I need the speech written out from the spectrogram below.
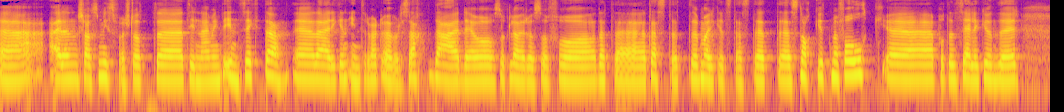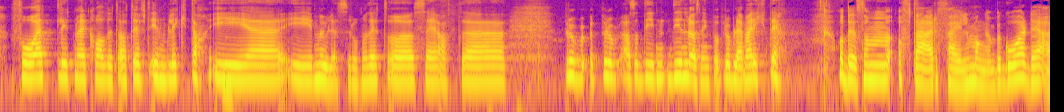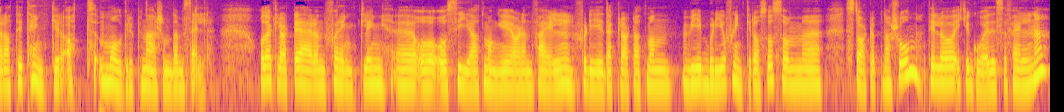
er en slags misforstått eh, tilnærming til innsikt. Eh, det er ikke en introvert øvelse. Det er det å også klare å få dette testet, markedstestet, snakket med folk, potensielle kunder. Få et litt mer kvalitativt innblikk da, i, i mulighetsrommet ditt og se at pro, pro, altså din, din løsning på problemet er riktig. Og det som ofte er feilen mange begår, det er at de tenker at målgruppene er som dem selv. Og det er klart det er en forenkling eh, å, å, si at mange gjør den feilen. fordi det er klart at man, Vi blir jo flinkere også som eh, startup-nasjon til å ikke gå i disse feilene.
